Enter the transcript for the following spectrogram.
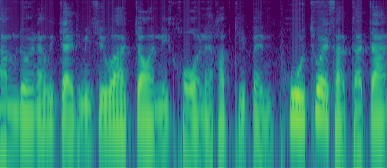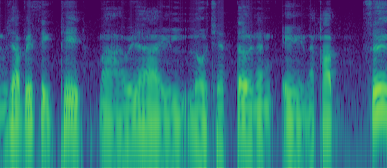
นำโดยนักวิจัยที่มีชื่อว่าจอห์นนิโคลนะครับที่เป็นผู้ช่วยศาสตราจารย์วิชาฟิสิกส์ที่มหาวิทยาลัยโรเชสเตอร์นั่นเองนะครับ ซึ่ง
